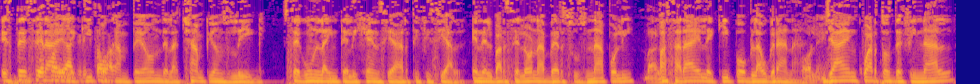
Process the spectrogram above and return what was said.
Este será el equipo campeón de la Champions League, según la inteligencia artificial. En el Barcelona versus Napoli pasará el equipo Blaugrana. Ya en cuartos de final,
